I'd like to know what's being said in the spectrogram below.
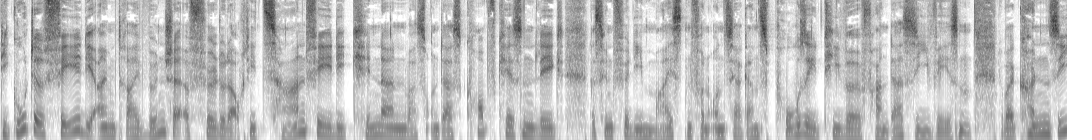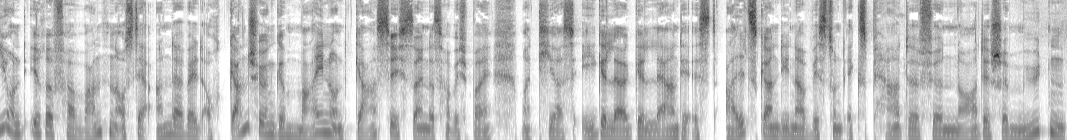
die gute Fee, die einem drei Wünsche erfüllt oder auch die Zahnfee, die Kindern was unter das Kopfkissen legt, das sind für die meisten von uns ja ganz positive Fantasiewesen. Dabei können sie und ihre Verwandten aus der Anderwelt auch ganz schön gemein und garstig sein. Das habe ich bei Matthias Egeler gelernt. Er ist Altskandinavist und Experte für nordische Mythen.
